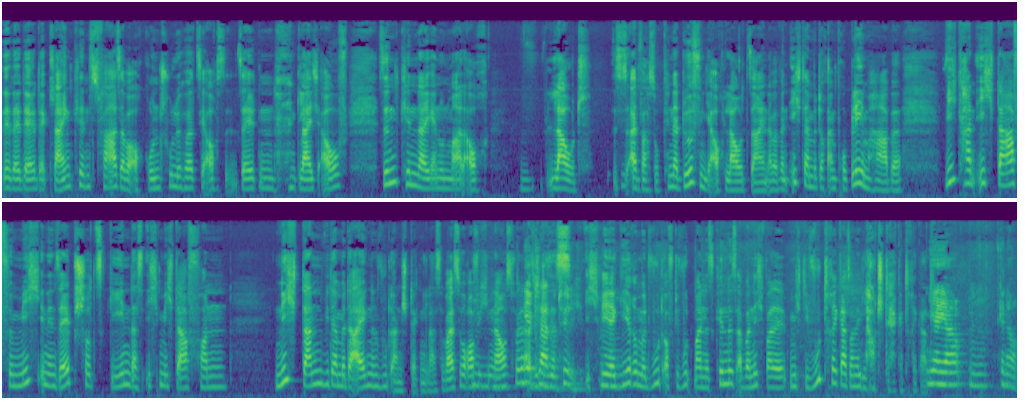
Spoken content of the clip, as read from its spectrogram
der, der, der Kleinkindsphase, aber auch Grundschule hört es ja auch selten gleich auf, sind Kinder ja nun mal auch laut es ist einfach so, Kinder dürfen ja auch laut sein, aber wenn ich damit doch ein Problem habe, wie kann ich da für mich in den Selbstschutz gehen, dass ich mich davon nicht dann wieder mit der eigenen Wut anstecken lasse. Weißt du, worauf mhm. ich hinaus will? Ja, also klar, dieses, natürlich. Ich reagiere mhm. mit Wut auf die Wut meines Kindes, aber nicht, weil mich die Wut triggert, sondern die Lautstärke triggert. Ja, ja, mhm, genau.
